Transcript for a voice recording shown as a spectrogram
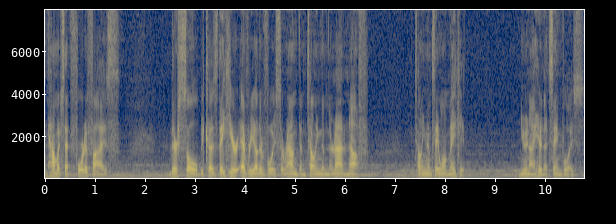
and how much that fortifies their soul because they hear every other voice around them telling them they're not enough, telling them they won't make it. You and I hear that same voice.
